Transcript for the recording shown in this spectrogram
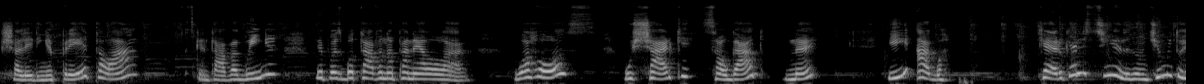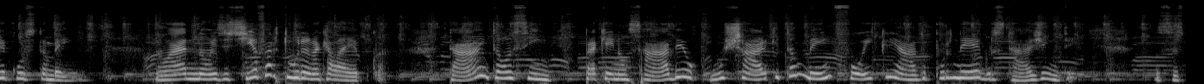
chaleirinha preta lá, esquentava a aguinha, depois botava na panela lá o arroz, o charque salgado, né? E água que era o que eles tinham, eles não tinham muito recurso também. Não, é, não existia fartura naquela época, tá? Então, assim, para quem não sabe, o, o Shark também foi criado por negros, tá, gente? Vocês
